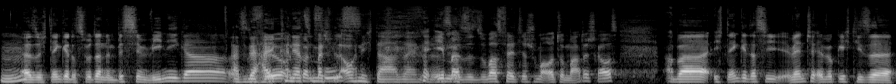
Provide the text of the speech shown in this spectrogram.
Mhm. Also ich denke, das wird dann ein bisschen weniger. Also der Hulk kann ja zum. Beispiel auch nicht da sein. Eben, so. also sowas fällt ja schon mal automatisch raus. Aber ich denke, dass sie eventuell wirklich diese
